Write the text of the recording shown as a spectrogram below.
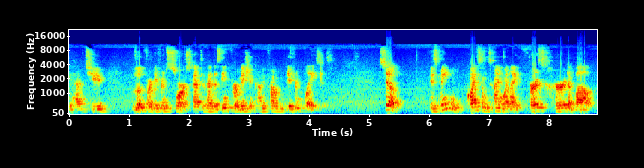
You have to look for different sources. You have to have this information coming from different places. So, it's been quite some time when I first heard about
